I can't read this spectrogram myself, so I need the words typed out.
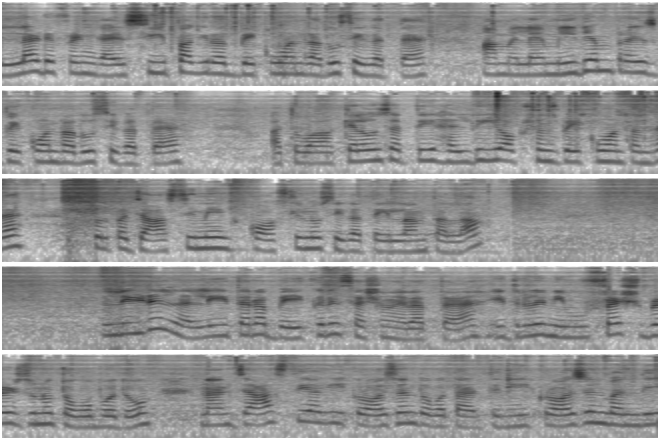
ಎಲ್ಲ ಡಿಫ್ರೆಂಟ್ ಗೈಸ್ ಚೀಪ್ ಆಗಿರೋದು ಬೇಕು ಅಂದರೆ ಅದು ಸಿಗುತ್ತೆ. ಆಮೇಲೆ ಮೀಡಿಯಮ್ ಪ್ರೈಸ್ ಬೇಕು ಅಂದರೆ ಅದು ಸಿಗುತ್ತೆ. ಅಥವಾ ಕೆಲವೊಂದು ಸರ್ತಿ ಹೆಲ್ದಿ ಆಪ್ಷನ್ಸ್ ಬೇಕು ಅಂತಂದರೆ ಸ್ವಲ್ಪ ಜಾಸ್ತಿನೇ ಕಾಸ್ಟ್ಲಿನೂ ಸಿಗುತ್ತೆ ಇಲ್ಲ ಅಂತಲ್ಲ ಲೀಡಲ್ನಲ್ಲಿ ಈ ಥರ ಬೇಕರಿ ಸೆಷನ್ ಇರುತ್ತೆ. ಇದರಲ್ಲಿ ನೀವು ಫ್ರೆಶ್ ಬ್ರೆಡ್ಸನ್ನು ತೊಗೋಬೋದು. ನಾನು ಜಾಸ್ತಿಯಾಗಿ ಈ ಕ್ರಾಸನ್ ತೊಗೋತಾ ಇರ್ತೀನಿ. ಈ ಕ್ರಾಸನ್ ಬಂದು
